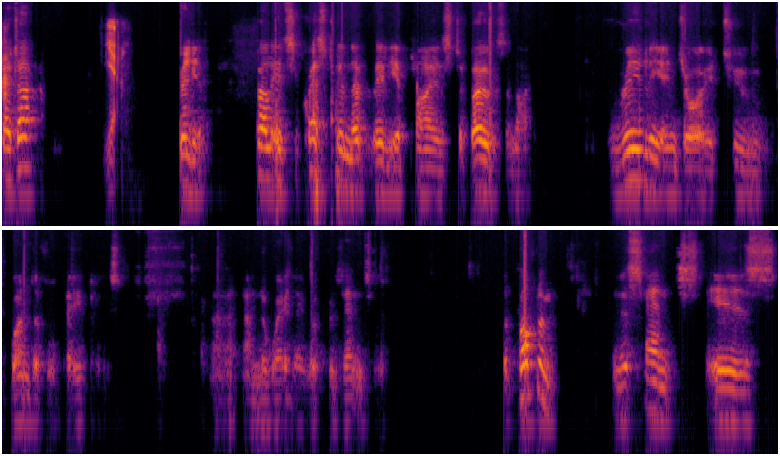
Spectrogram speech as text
Better? Yeah. Brilliant. Well, it's a question that really applies to both, and I really enjoyed two wonderful papers uh, and the way they were presented. The problem, in a sense, is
